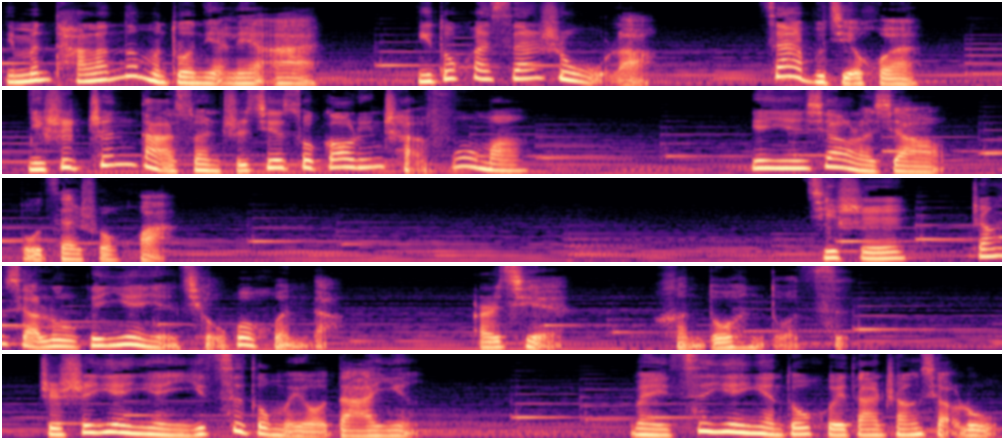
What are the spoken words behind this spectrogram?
你们谈了那么多年恋爱，你都快三十五了，再不结婚。”你是真打算直接做高龄产妇吗？燕燕笑了笑，不再说话。其实张小璐跟燕燕求过婚的，而且很多很多次，只是燕燕一次都没有答应。每次燕燕都回答张小璐：“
